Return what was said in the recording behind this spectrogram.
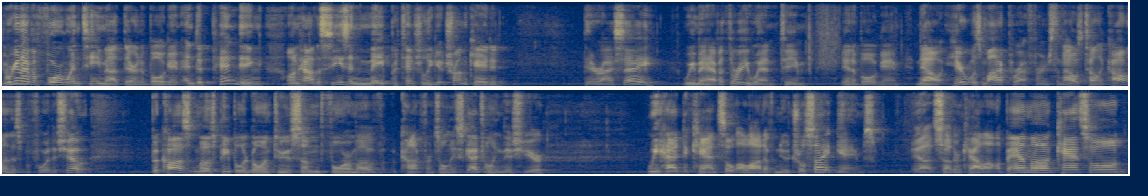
We're going to have a four win team out there in a bowl game. And depending on how the season may potentially get truncated, dare I say, we may have a three win team in a bowl game. Now, here was my preference, and I was telling Colin this before the show. Because most people are going to some form of conference only scheduling this year, we had to cancel a lot of neutral site games. Uh, Southern Cal, Alabama canceled.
